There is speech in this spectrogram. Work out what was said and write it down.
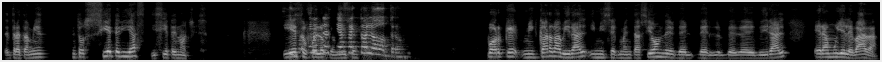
El tratamiento siete días y siete noches. Y, eso fue lo que me afectó lo otro? Porque mi carga viral y mi segmentación de, de, viral era muy elevada.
